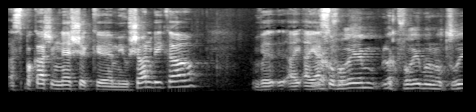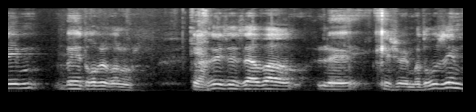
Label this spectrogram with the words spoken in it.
באספקה של נשק אה, מיושן בעיקר, והיה סוג... לכפרים הנוצרים בדרום לבנון. כן. אחרי זה זה עבר לקשר עם הדרוזים,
